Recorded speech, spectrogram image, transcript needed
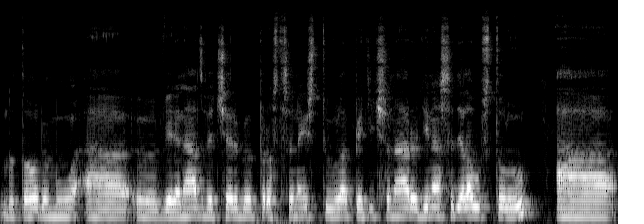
do toho domu a e, v 11 večer byl prostřený stůl a pětičlená rodina seděla u stolu a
